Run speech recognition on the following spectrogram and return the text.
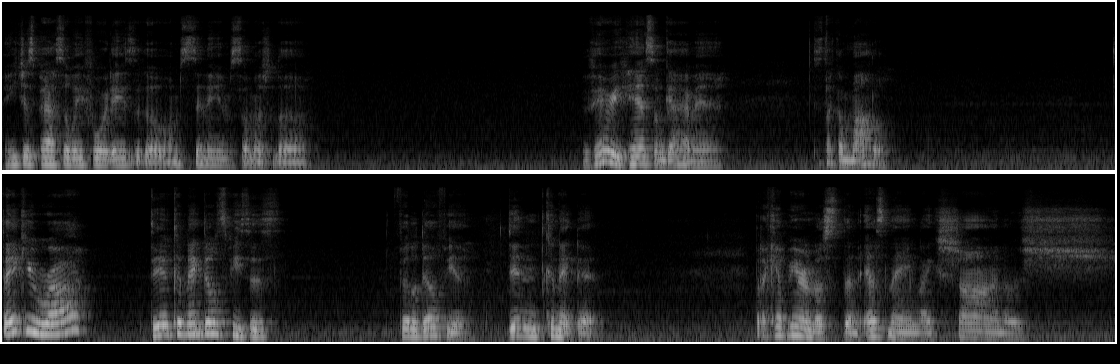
He just passed away four days ago. I'm sending him so much love. Very handsome guy, man. Just like a model. Thank you, Ra. Didn't connect those pieces. Philadelphia. Didn't connect that. But I kept hearing the, the S name like Sean or Sh.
